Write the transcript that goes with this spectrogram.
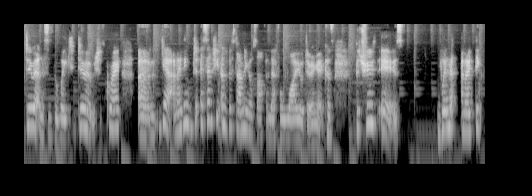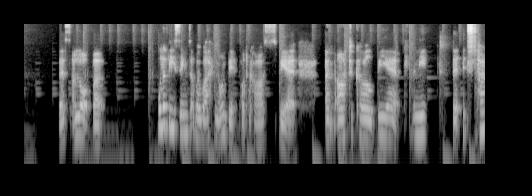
do it and this is the way to do it which is great um, yeah and i think essentially understanding yourself and therefore why you're doing it because the truth is when and i think this a lot but all of these things that we're working on, be it podcasts, be it an article, be it need that it's so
